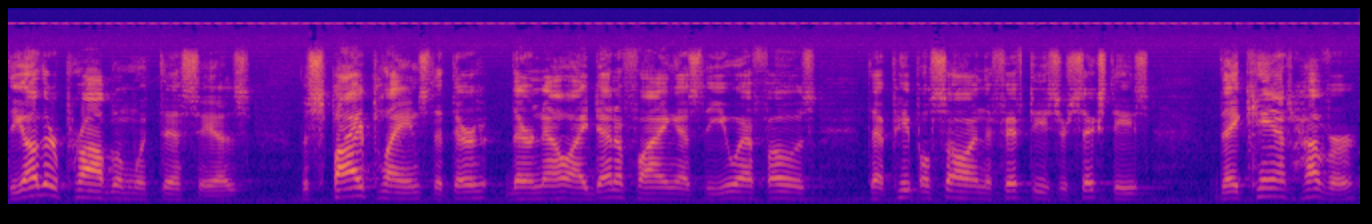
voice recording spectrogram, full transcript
The other problem with this is the spy planes that they're, they're now identifying as the UFOs that people saw in the 50s or 60s, they can't hover,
